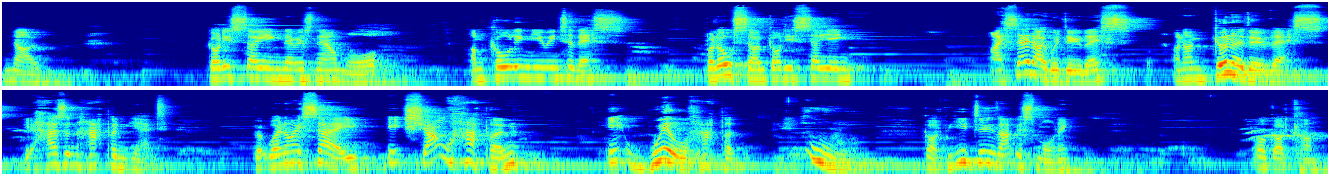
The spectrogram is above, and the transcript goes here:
no. God is saying there is now more. I'm calling you into this. But also, God is saying, I said I would do this, and I'm going to do this. It hasn't happened yet. But when I say it shall happen, it will happen. Ooh. God, will you do that this morning? Oh, God, come.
